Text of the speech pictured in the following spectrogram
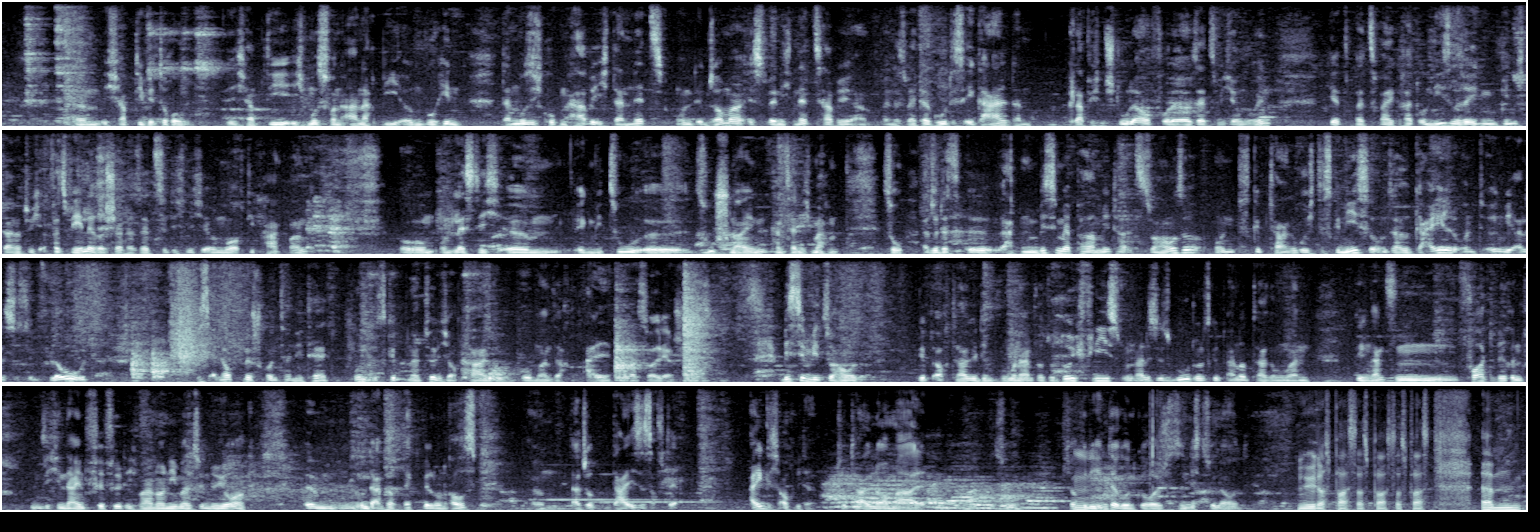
Ähm, ich habe die Witterung, ich habe die, ich muss von A nach B irgendwo hin. Dann muss ich gucken, habe ich da Netz? Und im Sommer ist, wenn ich Netz habe, wenn das Wetter gut ist, egal, dann klappe ich einen Stuhl auf oder setze mich irgendwo hin. Jetzt bei zwei Grad und Nieselregen bin ich da natürlich etwas wählerischer. Da setzt du dich nicht irgendwo auf die Parkbank um, und lässt dich ähm, irgendwie zu, äh, zuschneiden. Kannst ja nicht machen. So, also das äh, hat ein bisschen mehr Parameter als zu Hause und es gibt Tage, wo ich das genieße und sage, geil und irgendwie alles ist im Flow und es erlaubt mir Spontanität und es gibt natürlich auch Tage, wo man sagt, Alter, was soll der Scheiß? Bisschen wie zu Hause gibt auch Tage, wo man einfach so durchfließt und alles ist gut. Und es gibt andere Tage, wo man den ganzen Fortwirren in sich hineinpfiffelt. Ich war noch niemals in New York ähm, und einfach weg will und raus will. Ähm, also da ist es auf der eigentlich auch wieder total normal. So. Ich hoffe, hm. die Hintergrundgeräusche sind nicht zu laut. Nö, das passt, das passt, das passt. Ähm,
